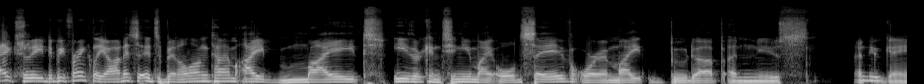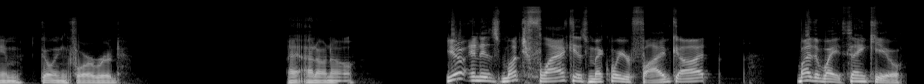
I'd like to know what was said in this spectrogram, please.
Actually, to be frankly honest, it's been a long time. I might either continue my old save or I might boot up a new a new game going forward. I, I don't know. You know, and as much flack as MechWarrior 5 got, by the way, thank you.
